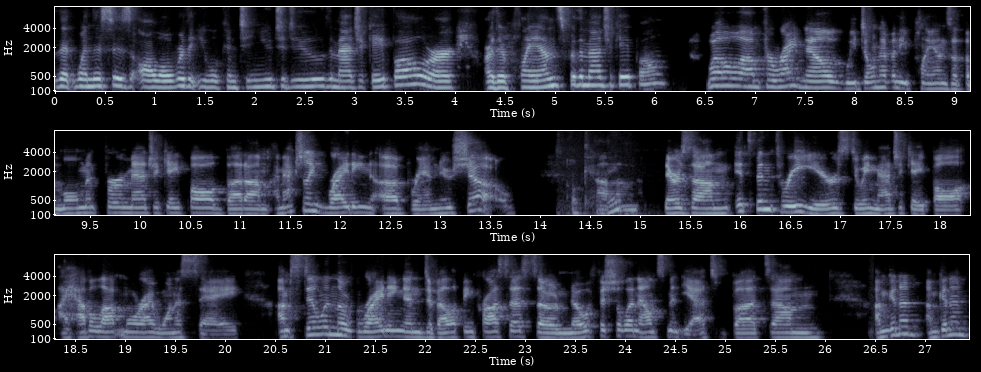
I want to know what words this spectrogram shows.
that when this is all over, that you will continue to do the Magic Eight Ball, or are there plans for the Magic Eight Ball? Well, um, for right now, we don't have any plans at the moment for Magic Eight Ball, but um, I'm actually writing a brand new show. Okay. Um, there's um, it's been three years doing Magic Eight Ball. I have a lot more I want to say. I'm still in the writing and developing process, so no official announcement yet. But um, I'm gonna I'm gonna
